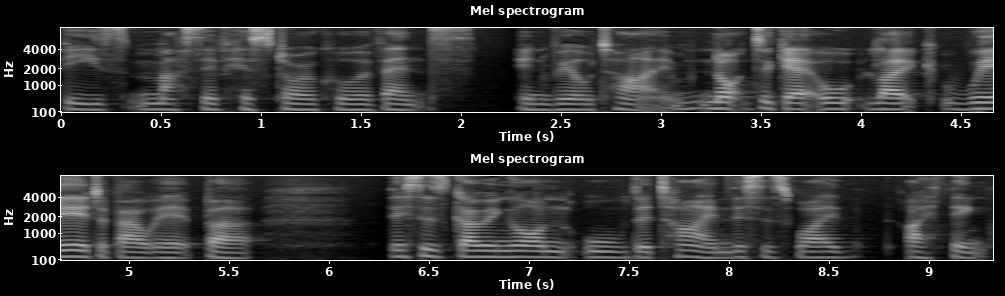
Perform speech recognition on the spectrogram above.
these massive historical events in real time. Not to get all like weird about it, but this is going on all the time. This is why I think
